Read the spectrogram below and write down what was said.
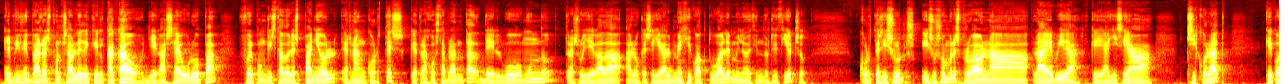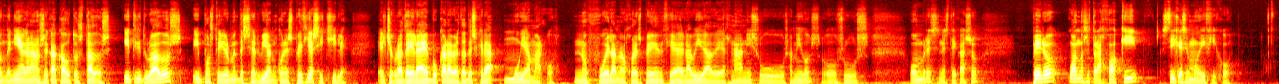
El principal responsable de que el cacao llegase a Europa fue el conquistador español Hernán Cortés, que trajo esta planta del Nuevo Mundo tras su llegada a lo que sería el México actual en 1918. Cortés y sus, y sus hombres probaban la, la, bebida que allí se llama chicolat, que contenía granos de cacao tostados y triturados y posteriormente servían con especias y chile. El chocolate de la época, la verdad es que era muy amargo. No fue la mejor experiencia de la vida de Hernán y sus amigos, o sus hombres en este caso, pero cuando se trajo aquí sí que se modificó.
